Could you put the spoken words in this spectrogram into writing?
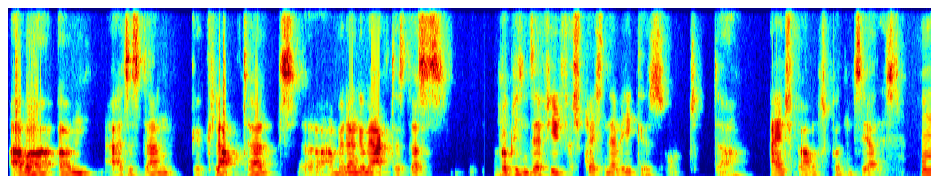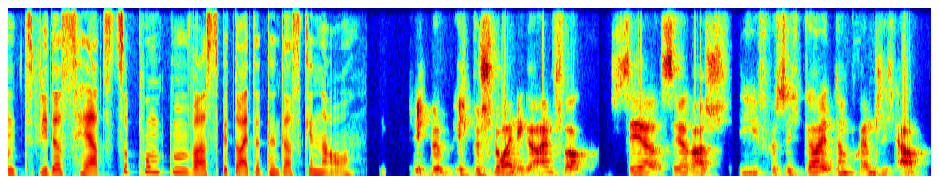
Aber ähm, als es dann geklappt hat, äh, haben wir dann gemerkt, dass das wirklich ein sehr vielversprechender Weg ist und da Einsparungspotenzial ist. Und wie das Herz zu pumpen, was bedeutet denn das genau? Ich, be ich beschleunige einfach sehr, sehr rasch die Flüssigkeit, dann bremse ich ab,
